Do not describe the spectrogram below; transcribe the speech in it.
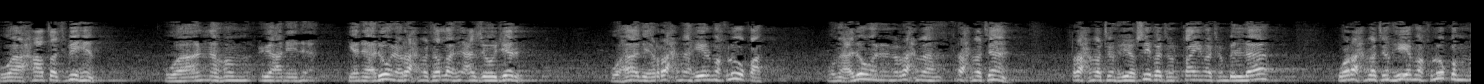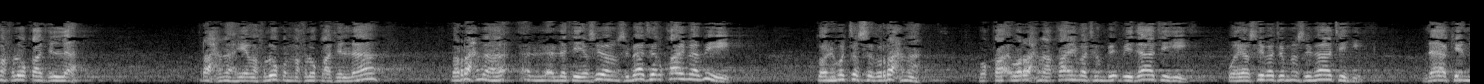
وأحاطت بهم. وأنهم يعني ينالون رحمة الله عز وجل. وهذه الرحمة هي المخلوقة. ومعلوم أن الرحمة رحمتان. رحمة هي صفة قائمة بالله ورحمة هي مخلوق من مخلوقات الله. رحمة هي مخلوق من مخلوقات الله فالرحمة التي هي صفة من صفاته القائمة به. كونه متصف بالرحمة والرحمة قائمة بذاته وهي صفة من صفاته. لكن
